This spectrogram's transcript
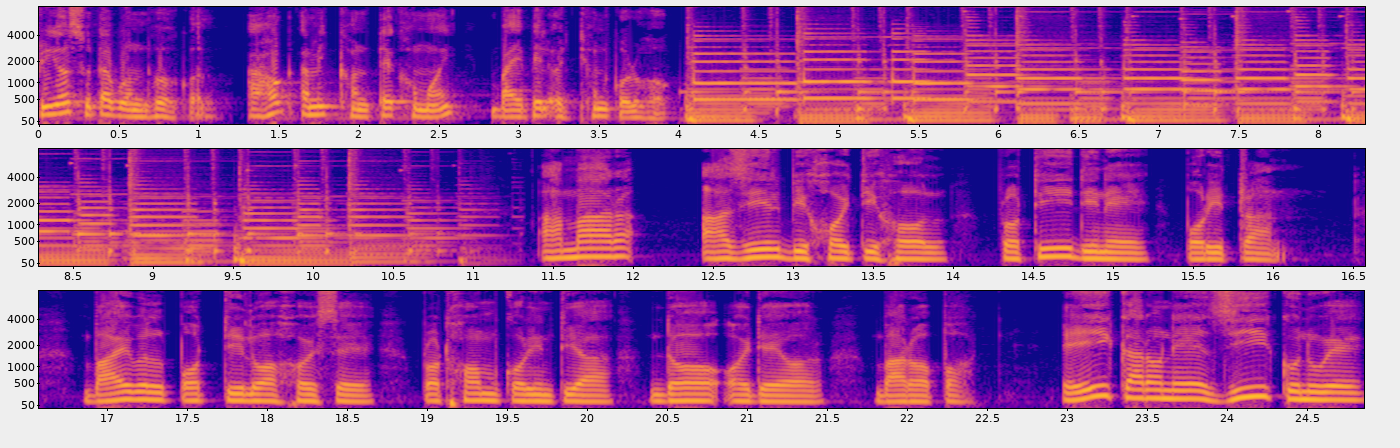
প্ৰিয় শ্ৰোতা বন্ধুসকল আহক আমি খন্তেক সময় বাইবেল অধ্যয়ন কৰোঁ হওক। আমাৰ আজিৰ বিষয়টি হ'ল প্ৰতিদিনে পৰিত্ৰাণ। বাইবেল পদটি লোৱা হৈছে প্ৰথম কৰিন্তীয়া দহ অধ্যায়ৰ বাৰ পদ। এইকাৰণে যিকোনোৱে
